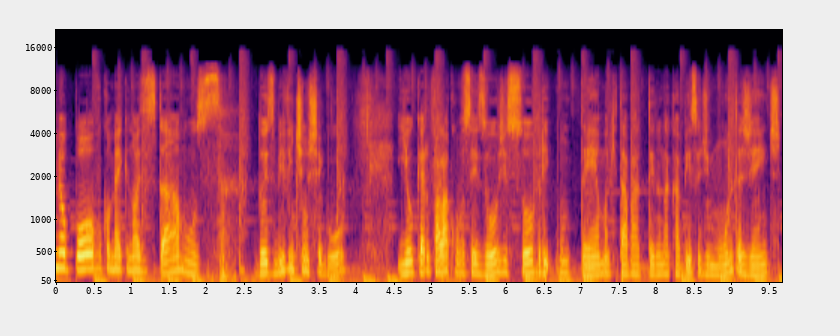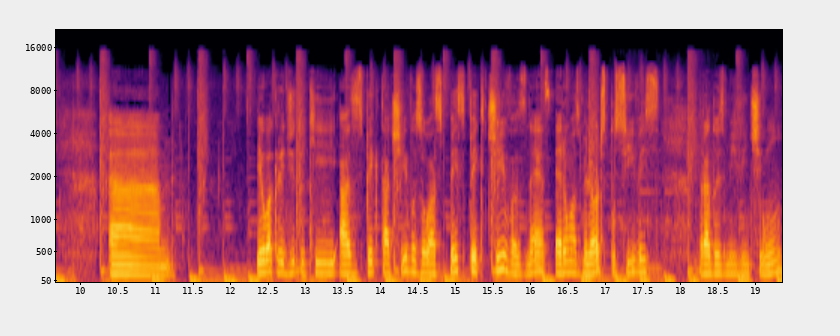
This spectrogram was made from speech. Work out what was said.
meu povo, como é que nós estamos? 2021 chegou e eu quero falar com vocês hoje sobre um tema que está batendo na cabeça de muita gente. Ah, eu acredito que as expectativas ou as perspectivas né, eram as melhores possíveis para 2021,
